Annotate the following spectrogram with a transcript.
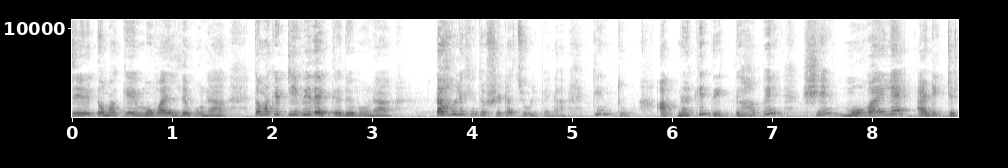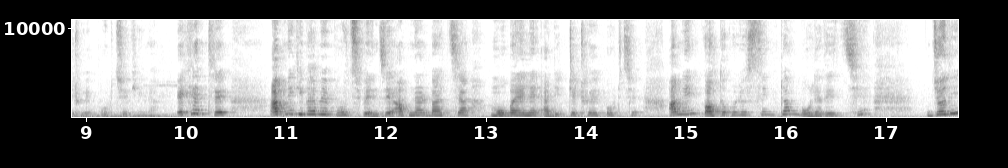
যে, তোমাকে মোবাইল দেবো না, তোমাকে টিভি দেখতে দেবো না তাহলে কিন্তু সেটা চলবে না। কিন্তু আপনাকে দেখতে হবে সে মোবাইলে অ্যাডিক্টেড হয়ে পড়ছে কিনা। এক্ষেত্রে আপনি কীভাবে বুঝবেন যে আপনার বাচ্চা মোবাইলে অ্যাডিক্টেড হয়ে পড়ছে? আমি কতগুলো সিমটম বলে দিচ্ছি। যদি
